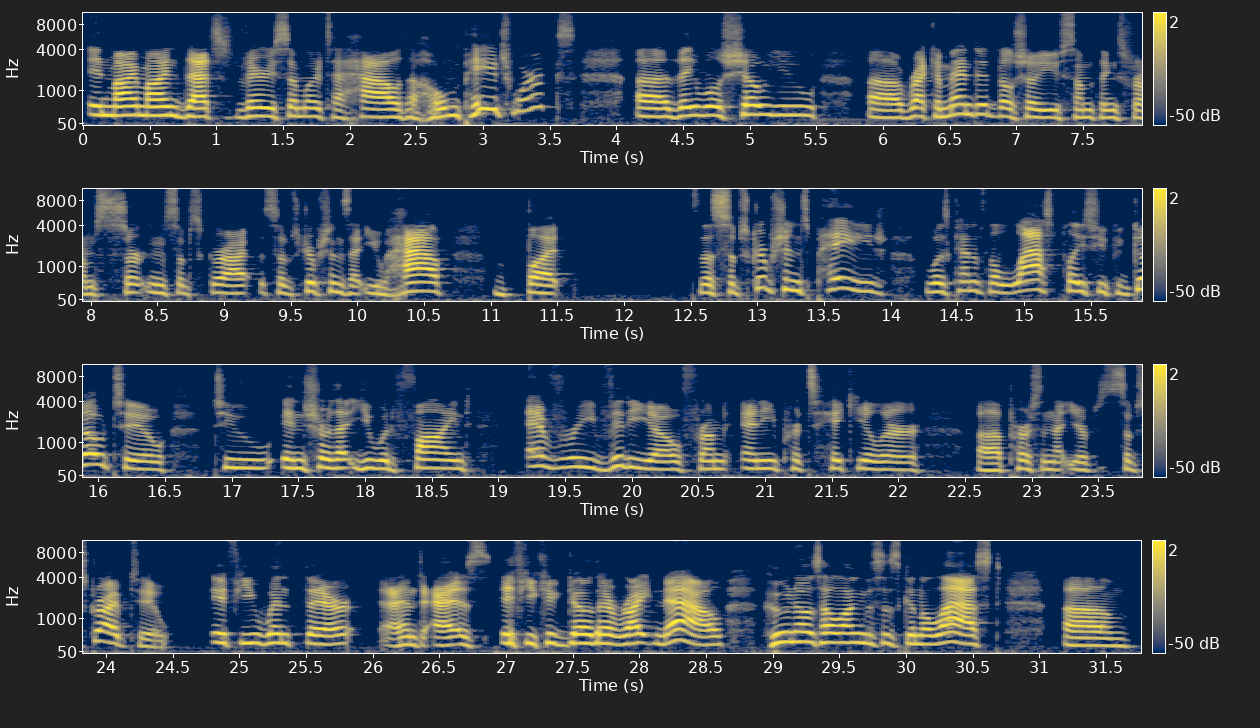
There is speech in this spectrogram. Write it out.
in my mind, that's very similar to how the homepage works. Uh, they will show you uh, recommended, they'll show you some things from certain subscri- subscriptions that you have, but the subscriptions page was kind of the last place you could go to to ensure that you would find every video from any particular uh, person that you're subscribed to. If you went there, and as if you could go there right now, who knows how long this is going to last. Um,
